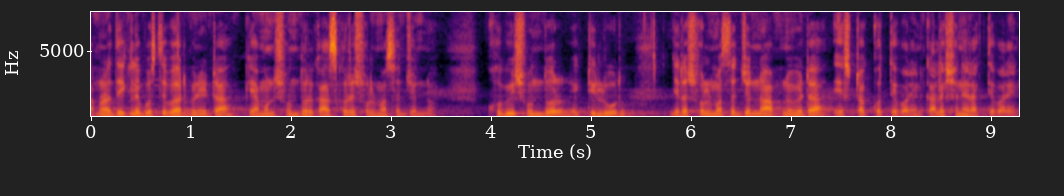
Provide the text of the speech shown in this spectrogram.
আপনারা দেখলে বুঝতে পারবেন এটা কেমন সুন্দর কাজ করে শোল মাছের জন্য। খুবই সুন্দর একটি লুর, যেটা শোল মাছের জন্য আপনিও এটা স্টক করতে পারেন কালেকশানে রাখতে পারেন।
